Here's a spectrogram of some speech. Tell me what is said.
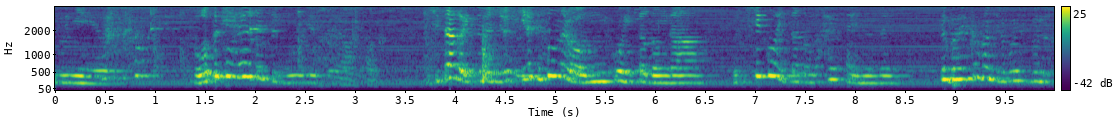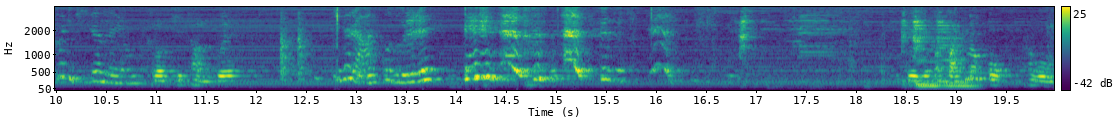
기분이에요. 뭐 어떻게 해야 될지 모르겠어요. 기타가 있으면 이렇게 이렇게 손을 얹고 있다던가 뭐 치고 있다던가 할 수 있는데 근데 마이크만 들고 있으면 손이 비잖아요. 그럼 기타 안 구해? 기타를 안고 노래를 그 이제 막 마지막 곡 하고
